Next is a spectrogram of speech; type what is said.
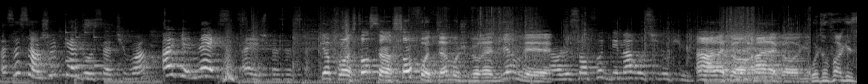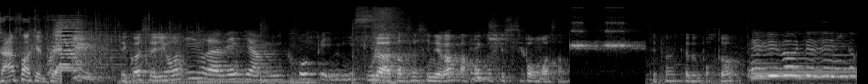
Ah, ça, c'est un chouette cadeau, ça, tu vois. Ok, next Allez, je passe à ça. En tout cas pour l'instant c'est un sans faute hein, moi je veux rien dire mais... Alors, le sans faute démarre au sudoku. Ah d'accord, ah d'accord, ok. What the fuck is that fucking thing? C'est quoi ce livre Vivre avec un micro-pénis. Oula attends ça c'est une erreur par contre parce que c'est pour moi ça. C'était pas un cadeau pour toi Mais Vivou, te dénigre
